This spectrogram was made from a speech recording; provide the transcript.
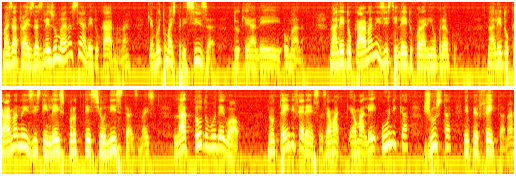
mas atrás das leis humanas tem a lei do karma, né? que é muito mais precisa do que a lei humana. Na lei do karma não existe lei do colarinho branco. Na lei do karma não existem leis protecionistas, mas lá todo mundo é igual. Não tem diferenças. É uma, é uma lei única, justa e perfeita. Né?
